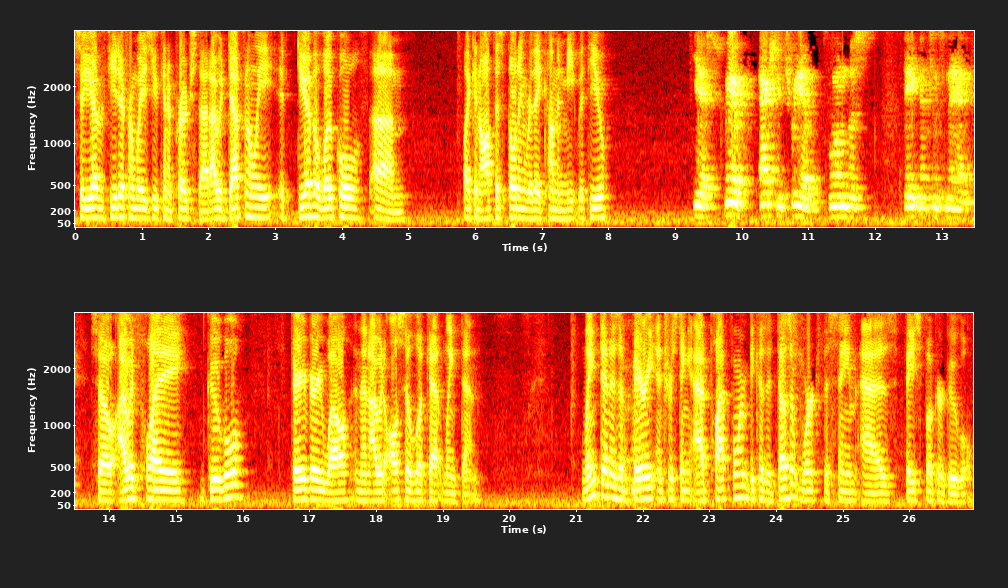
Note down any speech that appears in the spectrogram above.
So you have a few different ways you can approach that. I would definitely, if do you have a local, um, like an office building where they come and meet with you? Yes, we have actually three of them: Columbus, Dayton, and Cincinnati. So I would play Google very, very well, and then I would also look at LinkedIn. LinkedIn is a very interesting ad platform because it doesn't work the same as Facebook or Google.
